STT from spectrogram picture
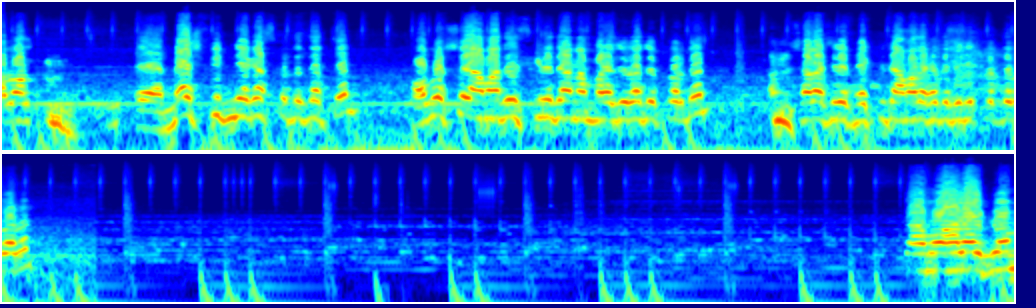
এবং ম্যাশ ফিট নিয়ে কাজ করতে চাচ্ছেন অবশ্যই আমাদের স্ক্রিনে দেওয়া নাম্বারে যোগাযোগ করবেন। সরাসরি ফ্যাক্টরিতে আমাদের সাথে ভিজিট করতে পারবেন। আসসালামু আলাইকুম।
